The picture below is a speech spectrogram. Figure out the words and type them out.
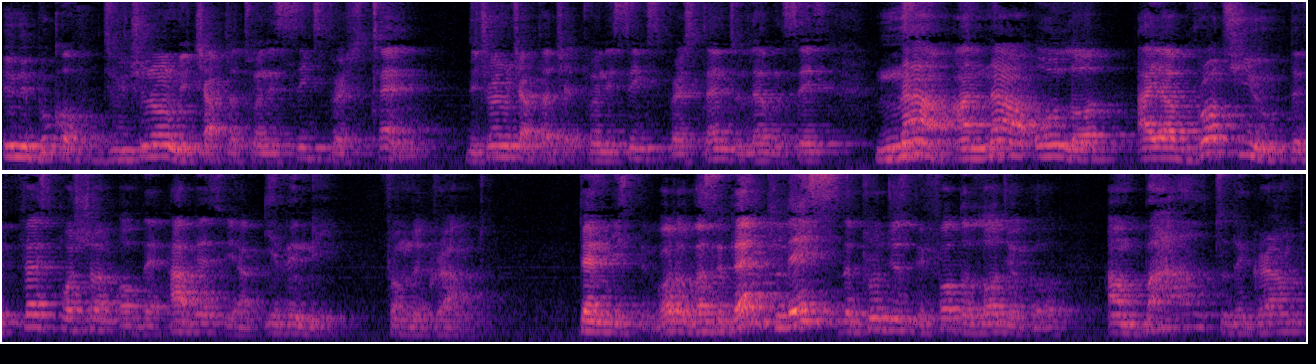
In the book of Deuteronomy, chapter 26, verse 10, Deuteronomy chapter 26, verse 10 to 11 says, Now and now, O Lord, I have brought you the first portion of the harvest you have given me from the ground. Then the word of God Then place the produce before the Lord your God and bow to the ground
